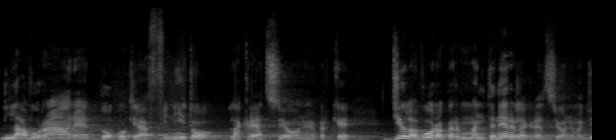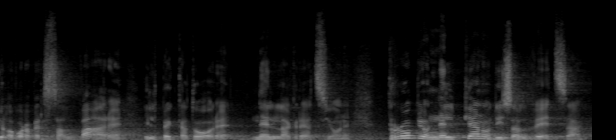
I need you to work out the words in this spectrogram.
lavorare dopo che ha finito la creazione, perché Dio lavora per mantenere la creazione, ma Dio lavora per salvare il peccatore nella creazione. Proprio nel piano di salvezza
